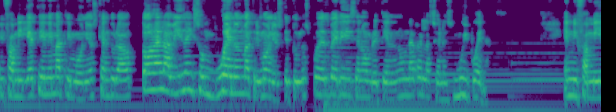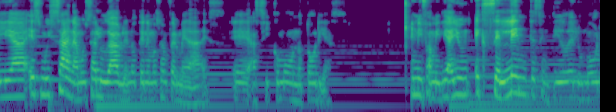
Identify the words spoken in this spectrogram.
Mi familia tiene matrimonios que han durado toda la vida y son buenos matrimonios, que tú los puedes ver y dicen, hombre, tienen unas relaciones muy buenas. En mi familia es muy sana, muy saludable, no tenemos enfermedades. Eh, así como notorias. En mi familia hay un excelente sentido del humor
